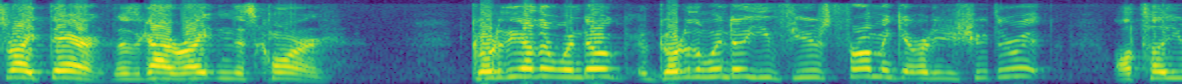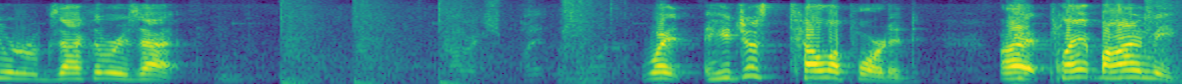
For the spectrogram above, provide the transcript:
Jack's right there. There's a guy right in this corner. Go to the other window. Go to the window you fused from and get ready to shoot through it. I'll tell you exactly where he's at. Robert, just plant in the corner. Wait, he just teleported. All right, plant behind me.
